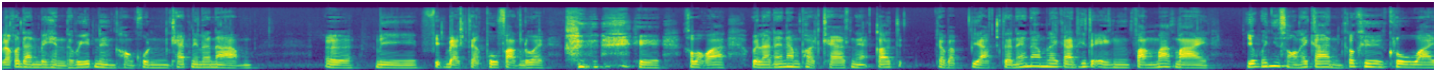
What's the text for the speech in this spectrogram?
แล้วก็ดันไปเห็นทวีตหนึ่งของคุณแคทนิรนาม เออ มีฟีดแบ็จากผู้ฟังด้วย คือเขาบอกว่าเวลาแนะนำพอดแคสต์เนี่ยก็ จะแบบอยากจะแนะนำรายการที่ตัวเองฟังมากมาย ยกเว้นอยู่สองรายการก็คือครูวัย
